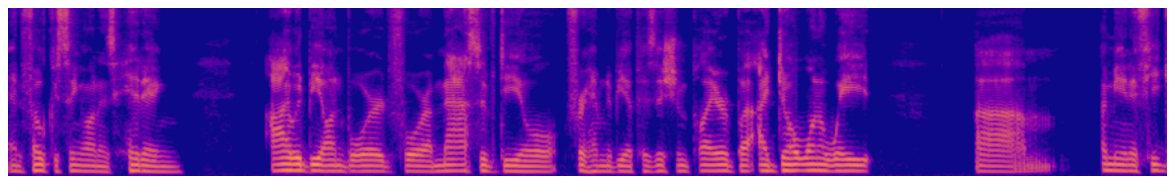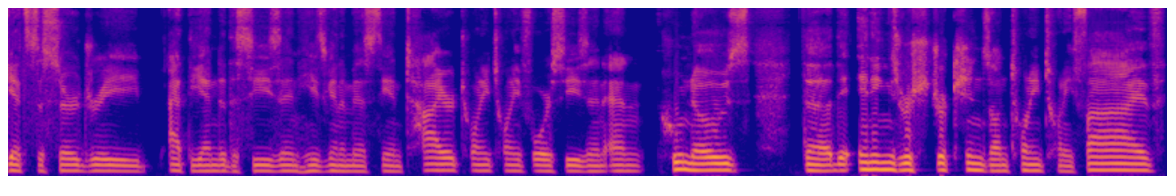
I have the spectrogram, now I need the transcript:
and focusing on his hitting. I would be on board for a massive deal for him to be a position player, but I don't want to wait. Um, I mean, if he gets the surgery at the end of the season, he's going to miss the entire 2024 season, and who knows the the innings restrictions on 2025.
